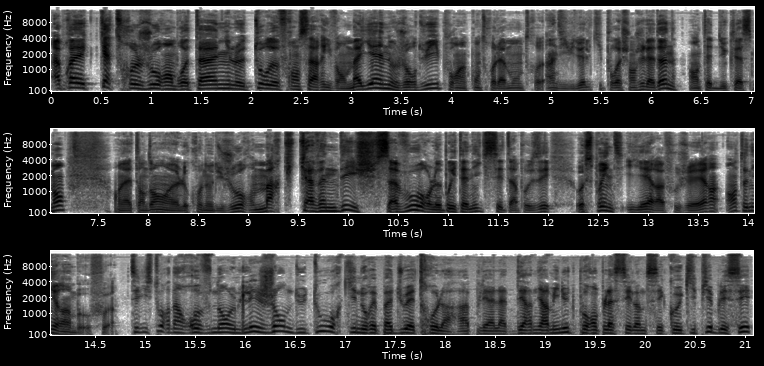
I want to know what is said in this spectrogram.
Après quatre jours en Bretagne, le Tour de France arrive en Mayenne aujourd'hui pour un contre-la-montre individuel qui pourrait changer la donne en tête du classement. En attendant euh, le chrono du jour, Mark Cavendish savoure. Le Britannique s'est imposé au sprint hier à Fougères. Anthony Rimbaud. C'est l'histoire d'un revenant, une légende du Tour qui n'aurait pas dû être là, appelé à la dernière minute pour remplacer l'un de ses coéquipiers blessés.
